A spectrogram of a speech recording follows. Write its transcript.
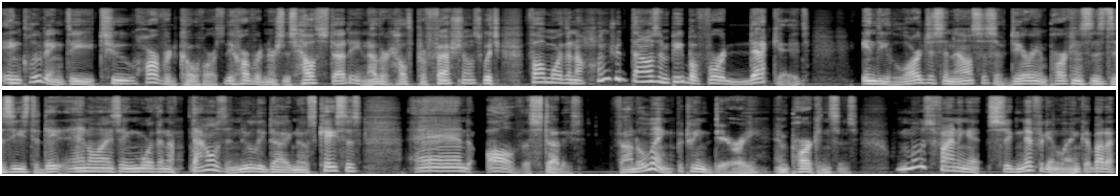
including the two Harvard cohorts, the Harvard Nurses Health Study and other health professionals, which followed more than 100,000 people for decades in the largest analysis of dairy and Parkinson's disease to date, analyzing more than 1,000 newly diagnosed cases, and all of the studies found a link between dairy and Parkinson's, most finding a significant link, about a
